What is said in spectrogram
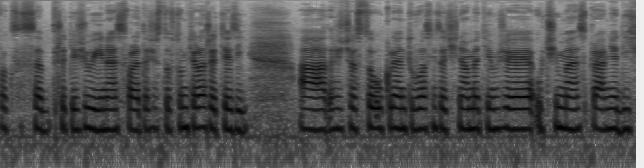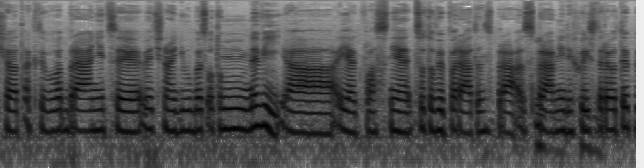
pak se přetěžují jiné svaly, takže se to v tom těle řetězí. A, takže často u klientů vlastně začínáme tím, že je učíme správně dýchat, aktivovat bránici. Většina lidí vůbec o tom neví, a jak vlastně, co to vypadá, ten správný dechový stereotyp,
